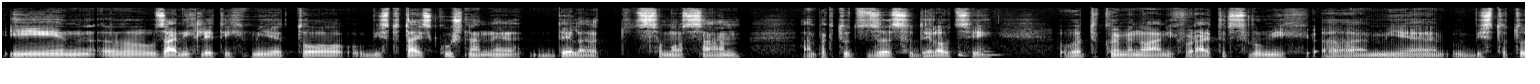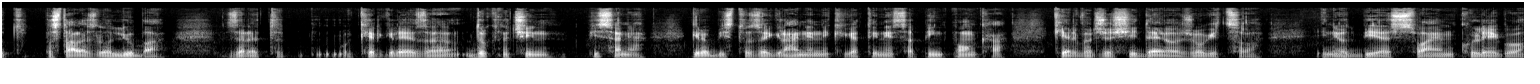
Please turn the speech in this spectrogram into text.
in uh, v zadnjih letih mi je to v bistvu ta izkušnja ne delati samo sam, ampak tudi z sodelavci. Uh -huh. V tako imenovanih writers roomih uh, mi je v bistvu tudi postala zelo ljuba, zaradi, ker gre za drug način pisanja, gre v bistvu za igranje nekega tenisa ping-ponga, kjer vržeš idejo, žogico in jo odbiješ svojim kolegom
